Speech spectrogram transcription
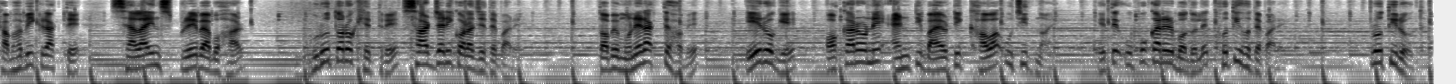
স্বাভাবিক রাখতে স্যালাইন স্প্রে ব্যবহার, গুরুতর ক্ষেত্রে সার্জারি করা যেতে পারে। তবে মনে রাখতে হবে, এ রোগে অকারণে অ্যান্টিবায়োটিক খাওয়া উচিত নয়। এতে উপকারের বদলে ক্ষতি হতে পারে। প্রতিরোধ।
